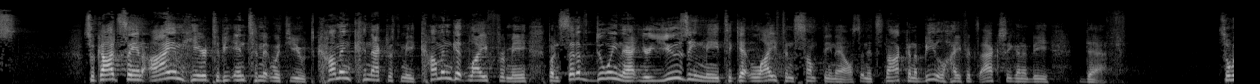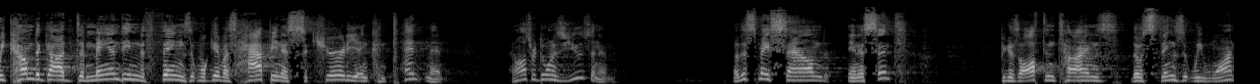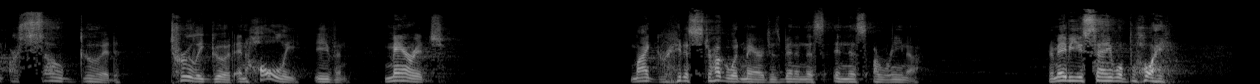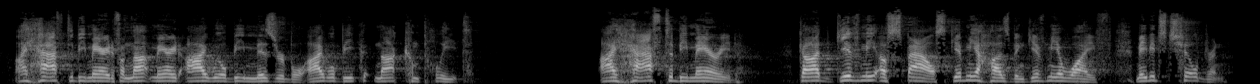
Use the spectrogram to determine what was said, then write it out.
So God's saying, I am here to be intimate with you. Come and connect with me. Come and get life from me. But instead of doing that, you're using me to get life in something else. And it's not going to be life, it's actually going to be death. So we come to God demanding the things that will give us happiness, security, and contentment. And all we're doing is using him. Now, this may sound innocent because oftentimes those things that we want are so good, truly good, and holy, even. Marriage. My greatest struggle with marriage has been in this, in this arena. And maybe you say, well, boy, I have to be married. If I'm not married, I will be miserable. I will be not complete. I have to be married. God, give me a spouse, give me a husband, give me a wife. Maybe it's children.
